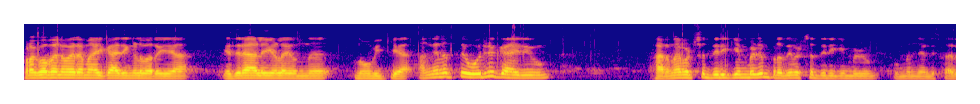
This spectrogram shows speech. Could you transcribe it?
പ്രകോപനപരമായി കാര്യങ്ങൾ പറയുക എതിരാളികളെ ഒന്ന് നോവിക്കുക അങ്ങനത്തെ ഒരു കാര്യവും ഭരണപക്ഷത്തിരിക്കുമ്പോഴും പ്രതിപക്ഷത്തിരിക്കുമ്പോഴും ഉമ്മൻചാണ്ടി സാർ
